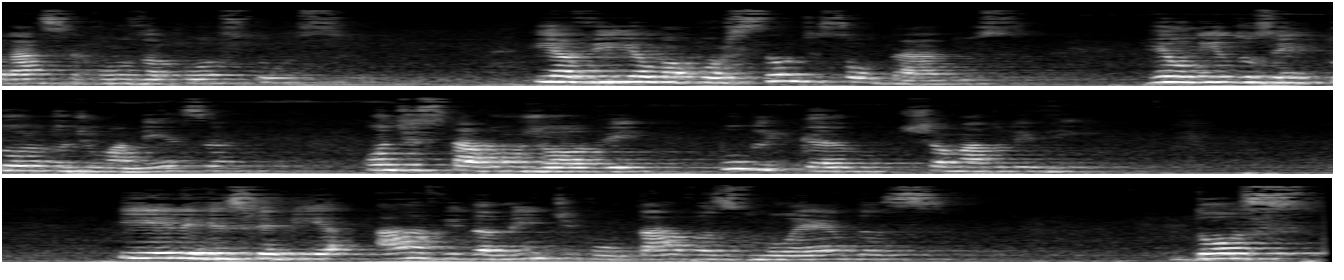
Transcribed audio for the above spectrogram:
praça com os apóstolos e havia uma porção de soldados reunidos em torno de uma mesa onde estava um jovem publicano chamado Levi. E ele recebia avidamente, contava as moedas dos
